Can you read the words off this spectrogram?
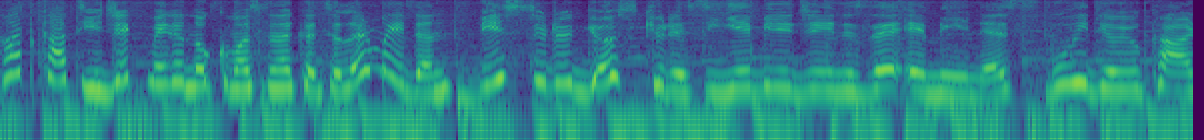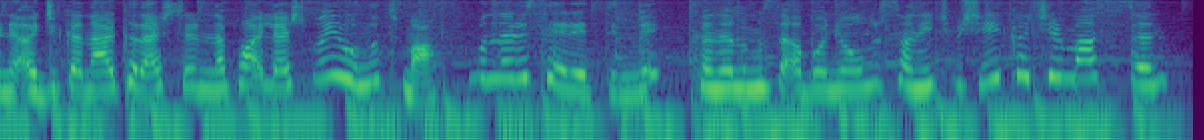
Kat kat yiyecek meydan okumasına katılır mıydın? Bir sürü göz küresi yiyebileceğinize eminiz. Bu videoyu karnı acıkan arkadaşlarınla paylaşmayı unutma. Bunları seyrettin mi? Kanalımıza abone olursan hiçbir şeyi kaçırmazsın.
